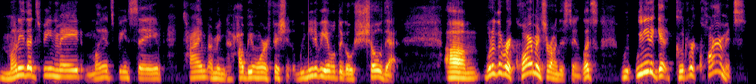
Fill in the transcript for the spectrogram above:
money that's being made, money that's being saved, time. I mean, how be more efficient. We need to be able to go show that um, what are the requirements around this thing let's we, we need to get good requirements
